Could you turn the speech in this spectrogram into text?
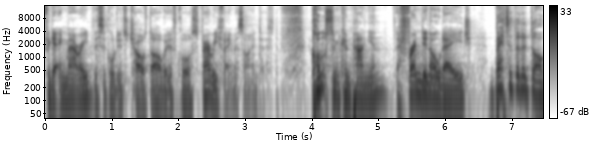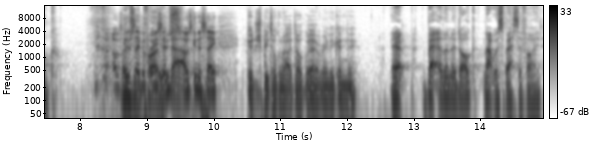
for getting married, this according to Charles Darwin, of course, very famous scientist. Constant companion, a friend in old age, better than a dog. I was going to say before you said that, I was going to say could just be talking about a dog there, really, couldn't he? Yep, better than a dog. That was specified.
